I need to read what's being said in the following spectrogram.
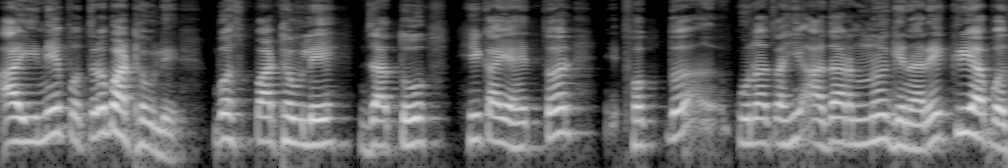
आईने पत्र पाठवले. बस पाठवले जातो. हे काय आहे तर फक्त कुणाचाही आधार न घेणारे क्रियापद.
